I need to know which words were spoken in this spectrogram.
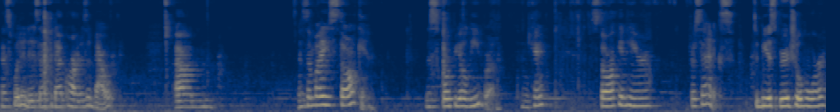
that's what it is. That's what that card is about. Um, and somebody's stalking. The Scorpio Libra, okay? Stalking here for sex. To be a spiritual whore.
